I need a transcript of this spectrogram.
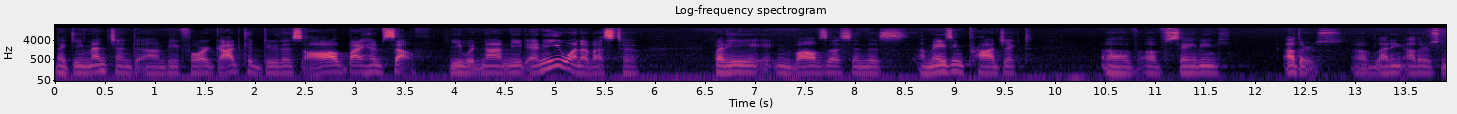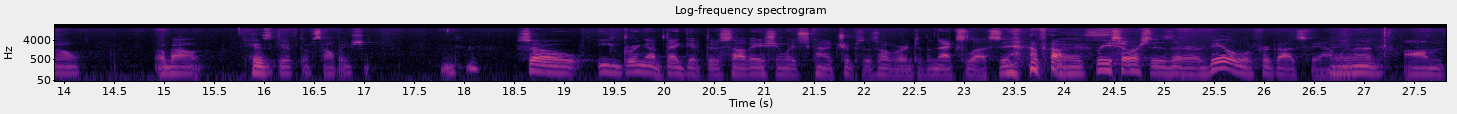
Like you mentioned um, before, God could do this all by Himself. He would not need any one of us to but he involves us in this amazing project of, of saving others, of letting others know about his gift of salvation. So you bring up that gift of salvation, which kind of trips us over into the next lesson about Yes. resources that are available for God's family. Amen. Um,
